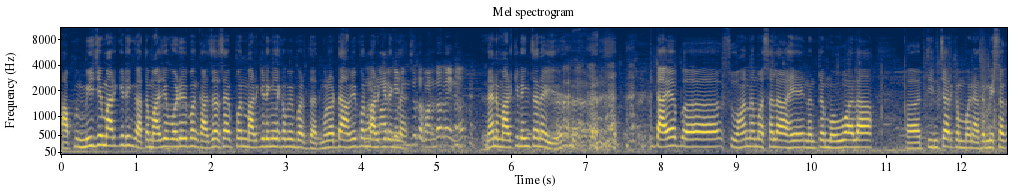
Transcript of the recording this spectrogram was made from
आपण मी जे मार्केटिंग आता माझे वडील पण खासदार साहेब पण मार्केटिंगला कमी पडतात. मला वाटतं आम्ही पण मार्केटिंगला नाही ना? नाही नाही मार्केटिंगचा नाही आहे टायप सुहाना मसाला आहे नंतर महुवाला अ, तीन चार कंपन्या. आता मी सग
